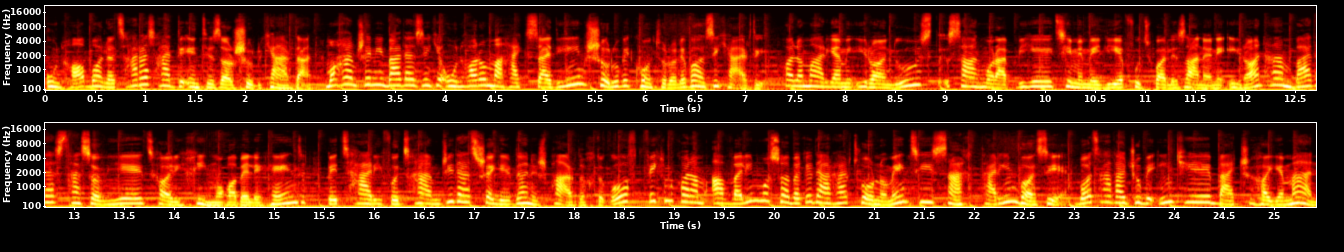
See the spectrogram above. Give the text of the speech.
اونها بالاتر از حد انتظار شروع کردن. ما همچنین بعد از اینکه اونها رو محک زدیم شروع به کنترل بازی کردیم. حالا مریم ایران دوست سرمربی تیم ملی فوتبال زنان ایران هم بعد از تصاوی تاریخی مقابل هند به تعریف و تمجید از شاگردانش پرداخت و گفت فکر می‌کنم اولین مسابقه در هر تورنمنتی سخت ترین بازیه. با توجه به اینکه بچه های من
